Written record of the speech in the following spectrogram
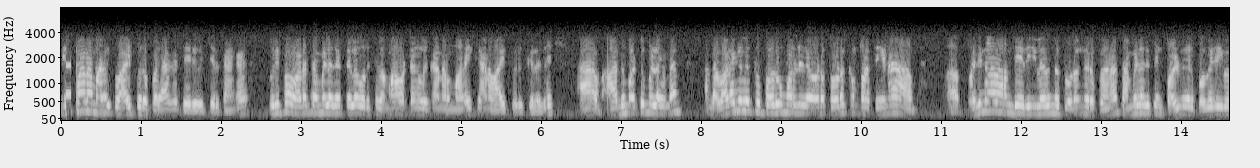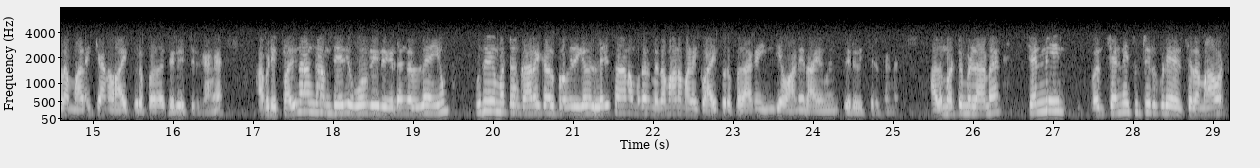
மிதமான மழைக்கு வாய்ப்பு இருப்பதாக தெரிவிச்சிருக்காங்க. குறிப்பா வட தமிழகத்துல ஒரு சில மாவட்டங்களுக்கான மழைக்கான வாய்ப்பு இருக்கிறது. ஆஹ், அது மட்டும் இல்லாம அந்த வடகிழக்கு பருவமழையோட தொடக்கம் பாத்தீங்கன்னா பதினாலாம் தேதியிலிருந்து தொடங்க இருப்பதனா தமிழகத்தின் பல்வேறு பகுதிகளில் மழைக்கான வாய்ப்பு இருப்பதாக தெரிவிச்சிருக்காங்க. அப்படி பதினான்காம் தேதி ஓரிரு இடங்கள்லயும் புதுவை மற்றும் காரைக்கால் பகுதிகள் லேசான முதல் மிதமான மழைக்கு வாய்ப்பு இருப்பதாக இந்திய வானிலை ஆய்வு மையம் தெரிவிச்சிருக்காங்க அது மட்டும் இல்லாம சென்னை சென்னை சுற்றி இருக்கக்கூடிய சில மாவட்ட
